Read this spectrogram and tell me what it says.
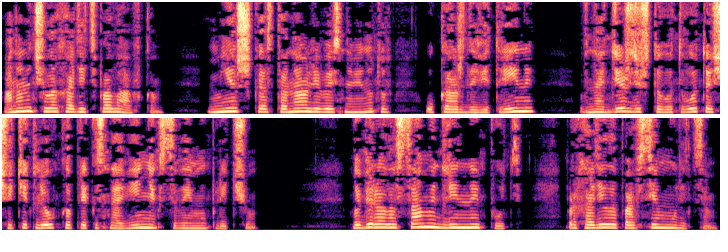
она начала ходить по лавкам — мешкая, останавливаясь на минуту у каждой витрины, в надежде, что вот-вот ощутит легкое прикосновение к своему плечу. выбирала самый длинный путь, проходила по всем улицам,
